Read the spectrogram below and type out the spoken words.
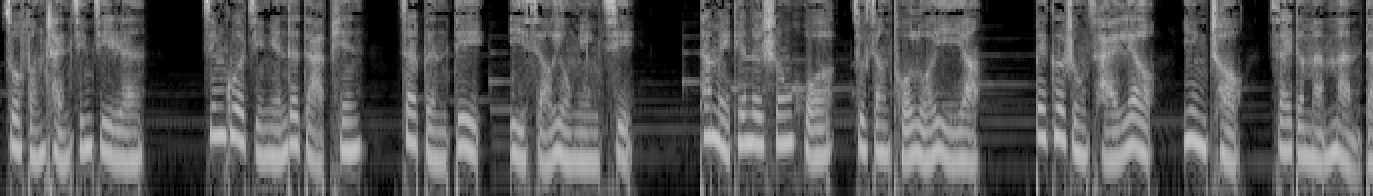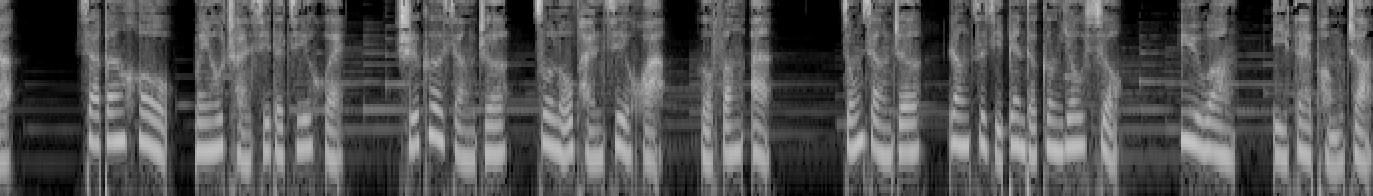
做房产经纪人，经过几年的打拼，在本地已小有名气。他每天的生活就像陀螺一样，被各种材料应酬塞得满满的。下班后没有喘息的机会，时刻想着做楼盘计划和方案，总想着让自己变得更优秀，欲望一再膨胀，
